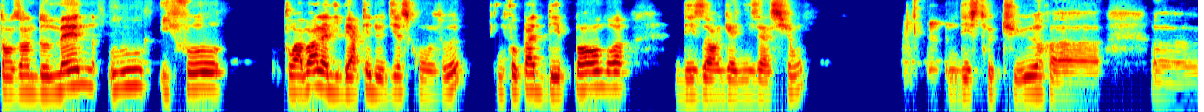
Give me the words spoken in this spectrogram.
dans un domaine où il faut, pour avoir la liberté de dire ce qu'on veut, il ne faut pas dépendre des organisations, des structures, euh, euh,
